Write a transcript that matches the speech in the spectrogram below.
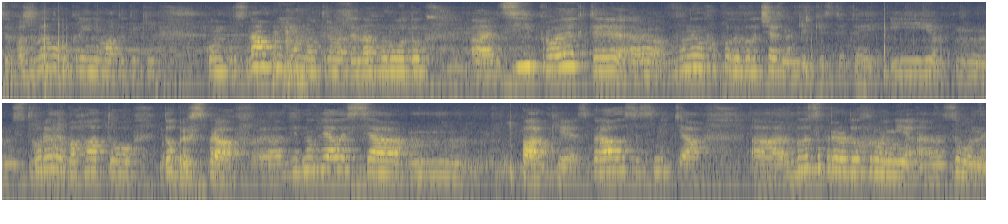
це важливо в Україні мати такий конкурс. Нам приємно отримати нагороду. Ці проекти е, вони охопили величезну кількість дітей і створили багато добрих справ. Е, Відновлялися парки, збиралося сміття, робилися природоохоронні е, зони.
